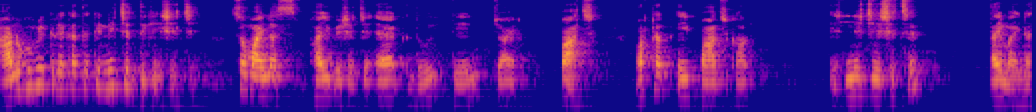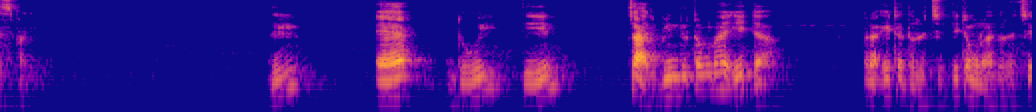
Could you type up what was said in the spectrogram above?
আনুভূমিক রেখা থেকে নিচের দিকে এসেছে। সো মাইনাস ফাইভ এসেছে। এক, দুই, তিন, চার, পাঁচ। অর্থাৎ এই পাঁচ ঘর নিচে এসেছে, তাই মাইনাস ফাইভ দেখি এক, দুই, তিন, চার। বিন্দুটা মনে হয় এইটা। না, এটা ধরেছে, এটা মনে হয় ধরেছে।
